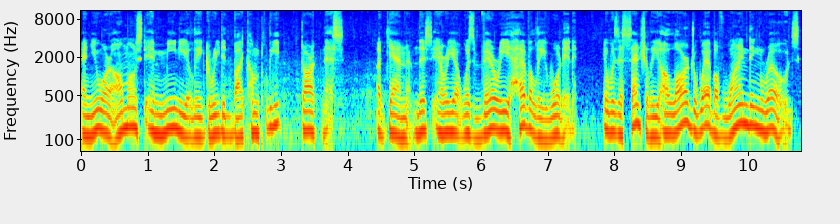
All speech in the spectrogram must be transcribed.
and you are almost immediately greeted by complete darkness. Again, this area was very heavily wooded. It was essentially a large web of winding roads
